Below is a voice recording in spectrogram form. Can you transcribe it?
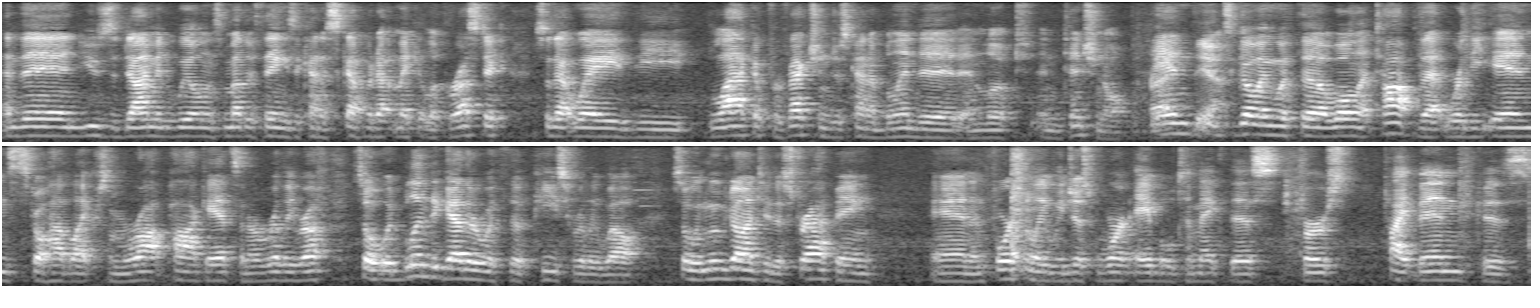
and then use the diamond wheel and some other things to kind of scuff it up, make it look rustic. So that way the lack of perfection just kind of blended and looked intentional. Right, And yeah. it's going with the walnut top that where the ends still have like some rot pockets and are really rough. So it would blend together with the piece really well. So we moved on to the strapping and unfortunately we just weren't able to make this first tight bend because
